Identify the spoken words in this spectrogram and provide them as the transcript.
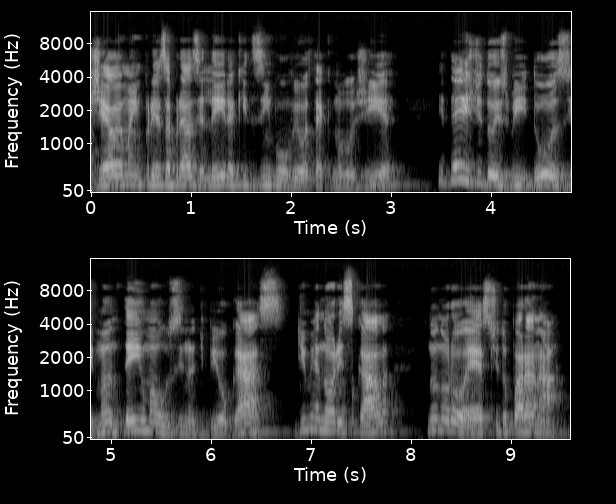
Geo é uma empresa brasileira que desenvolveu a tecnologia e desde 2012 mantém uma usina de biogás de menor escala no noroeste do Paraná.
